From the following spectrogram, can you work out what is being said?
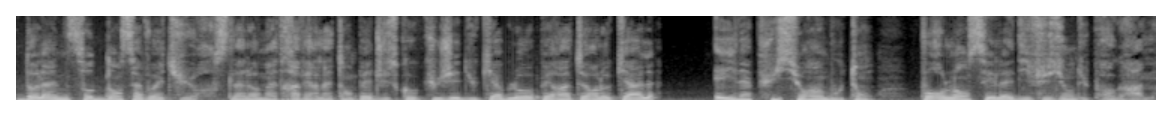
Dolan saute dans sa voiture, slalom à travers la tempête jusqu'au QG du câbleau opérateur local, et il appuie sur un bouton pour lancer la diffusion du programme.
